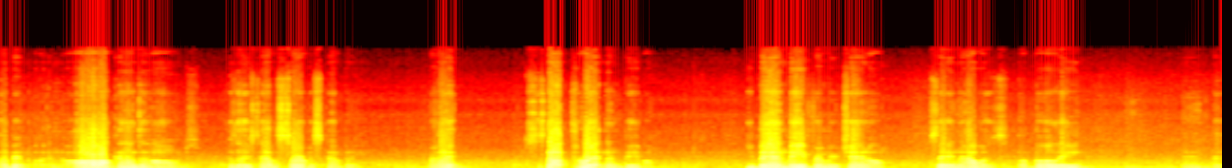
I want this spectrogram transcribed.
I've been in all kinds of homes because I used to have a service company. Right? So stop threatening people. You banned me from your channel saying I was a bully and uh,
